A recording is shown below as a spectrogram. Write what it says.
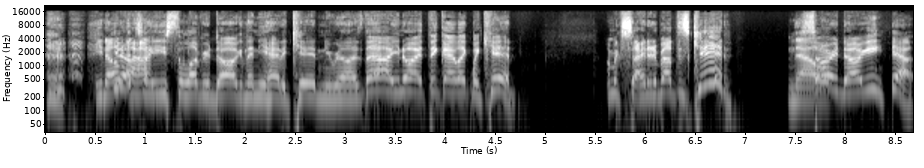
You know, You know it's how like, you used to love your dog, and then you had a kid, and you realized, ah, you know, I think I like my kid. I'm excited about this kid. now. Sorry, doggy. yeah,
